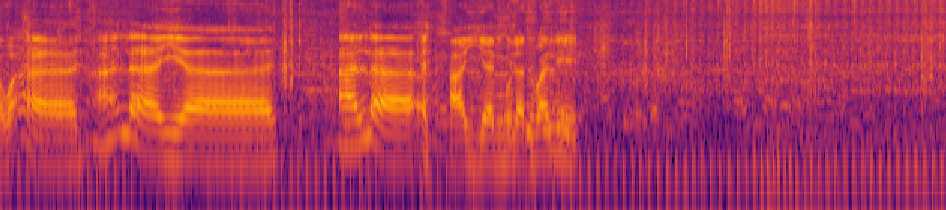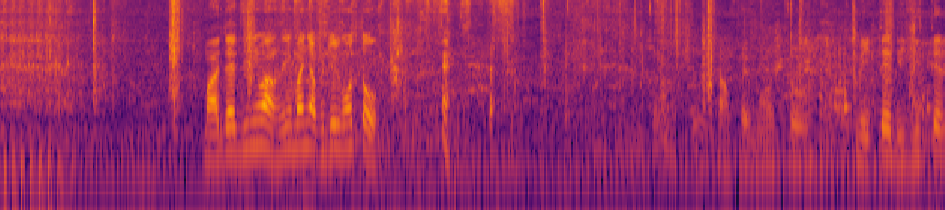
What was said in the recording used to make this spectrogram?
Salam Wan. Alah, Ayan. Alah. Eh, Ayan pula terbalik. Mak jadi ni bang, sini banyak penjual motor. Sampai motor. Meter digital.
